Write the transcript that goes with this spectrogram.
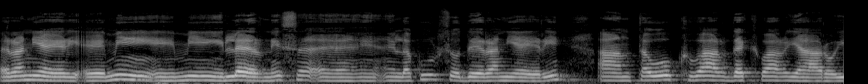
Ranieri, eh, mi, mi lernis eh, en la curso de Ranieri antau kvardek kvar jaroj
